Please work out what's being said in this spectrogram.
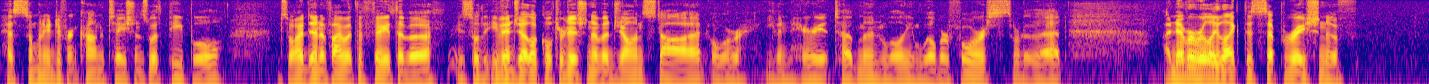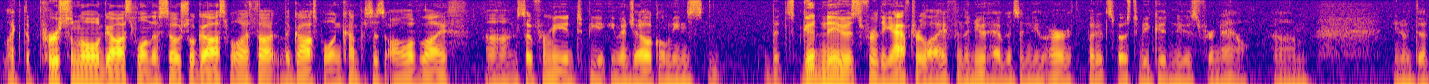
has so many different connotations with people. So I identify with the faith of a, so the evangelical tradition of a John Stott or even Harriet Tubman, William Wilberforce, sort of that. I never really liked this separation of like the personal gospel and the social gospel. I thought the gospel encompasses all of life. Uh, and so for me, to be evangelical means that's good news for the afterlife and the new heavens and new earth, but it's supposed to be good news for now. Um, you know that,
